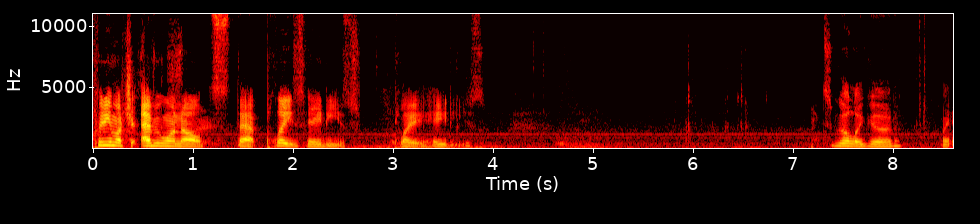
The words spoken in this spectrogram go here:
pretty much everyone else that plays Hades play Hades. It's really good. Wait,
